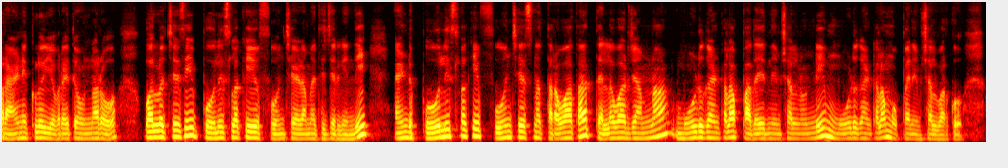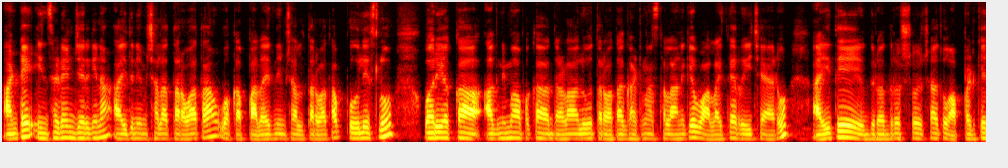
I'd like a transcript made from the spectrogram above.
ప్రయాణికులు ఎవరైతే ఉన్నారో వాళ్ళు వచ్చేసి పోలీసులకి ఫోన్ చేయడం అయితే జరిగింది. అండ్ పోలీసులకి ఫోన్ చేసిన తర్వాత తెల్లవారుజామున మూడు గంటల పదహైదు నిమిషాల నుండి మూడు గంటల ముప్పై నిమిషాల వరకు. అంటే ఇన్సిడెంట్ జరిగిన ఐదు నిమిషాల తర్వాత ఒక పదహైదు నిమిషాల తర్వాత పోలీసులు వారి యొక్క అగ్నిమాపక దళాలు తర్వాత ఘటనా స్థలానికి వాళ్ళైతే రీచ్ అయ్యారు. అయితే దురదృష్టవశాత్తు అప్పటికే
